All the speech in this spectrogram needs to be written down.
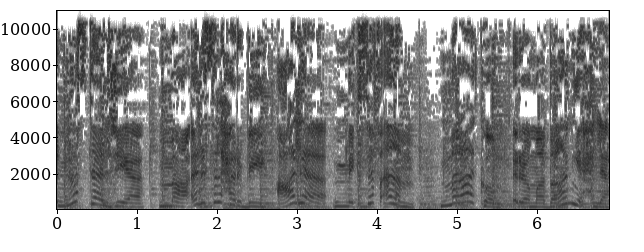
نوستالجيا مع أنس الحربي على ميكس اف ام. معكم رمضان يحلى.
